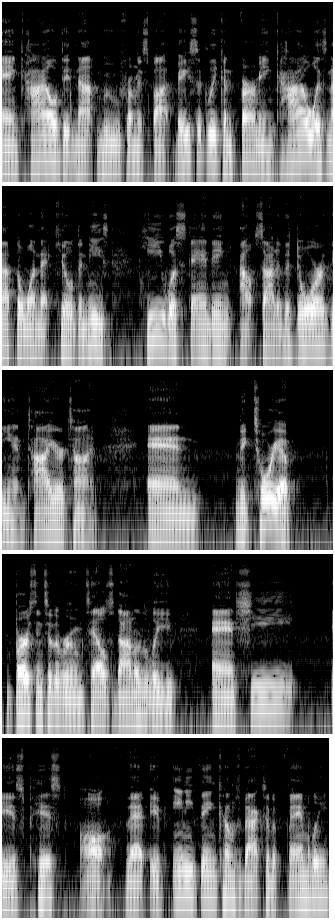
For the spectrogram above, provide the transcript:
and Kyle did not move from his spot, basically confirming Kyle was not the one that killed Denise. He was standing outside of the door the entire time. And Victoria bursts into the room, tells Donald to leave, and she is pissed off that if anything comes back to the family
